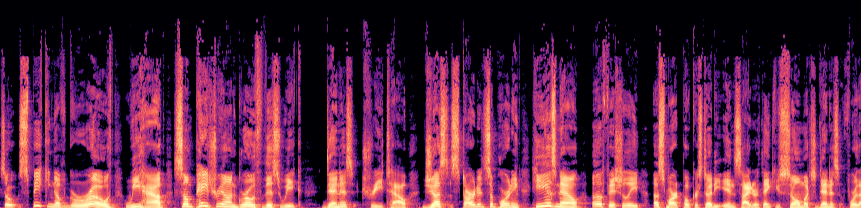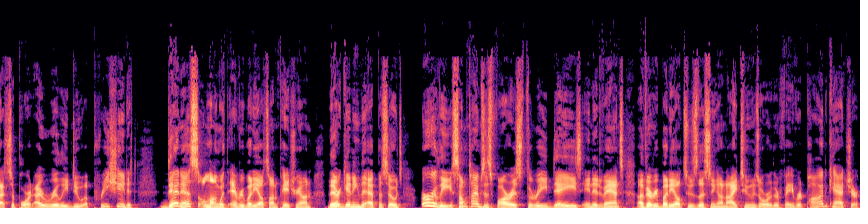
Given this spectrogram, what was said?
So, speaking of growth, we have some Patreon growth this week. Dennis Tretow just started supporting. He is now officially a Smart Poker Study Insider. Thank you so much, Dennis, for that support. I really do appreciate it. Dennis, along with everybody else on Patreon, they're getting the episodes early, sometimes as far as three days in advance of everybody else who's listening on iTunes or their favorite podcatcher.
